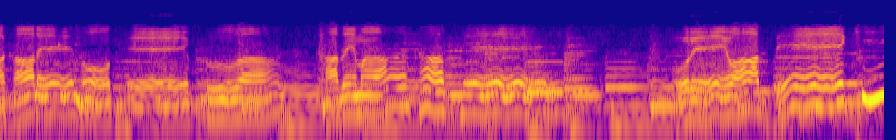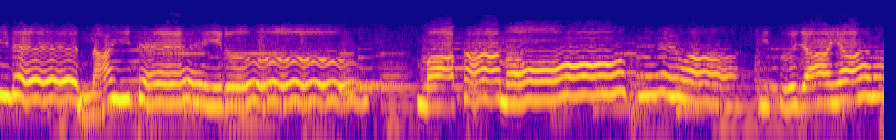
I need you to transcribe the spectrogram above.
別れのテープは風任せ俺はべきで泣いている。またの手はいつじゃやら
